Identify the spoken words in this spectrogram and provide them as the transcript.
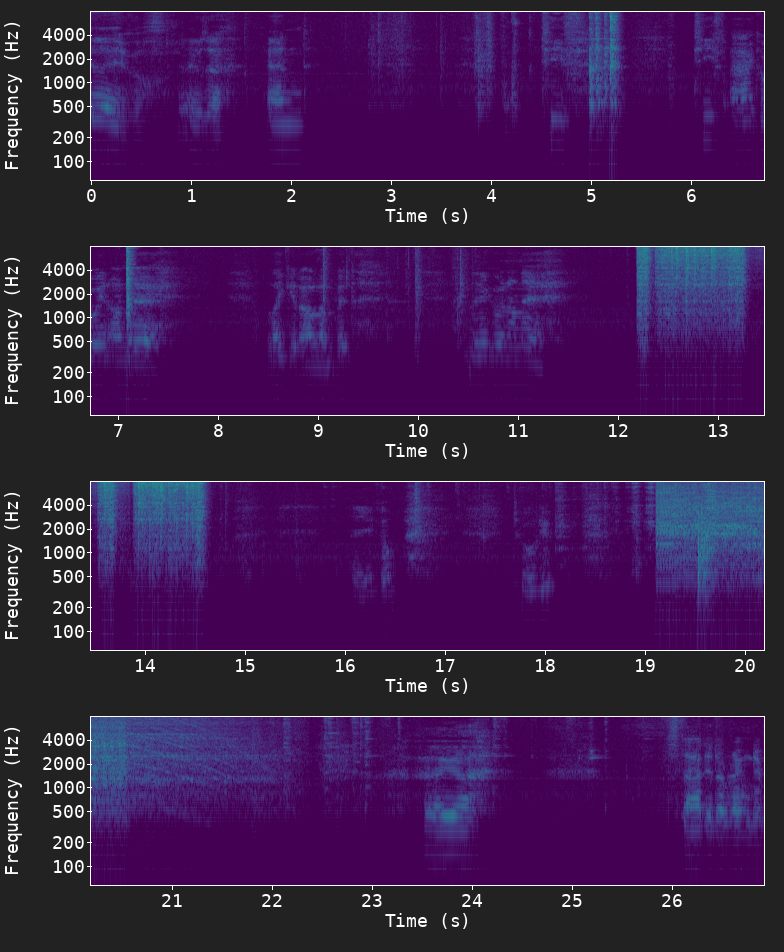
There you go. There's a and teeth teeth are going on there. Like it or lump it. They're going on there. There you go. Told you. I uh, started around him.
